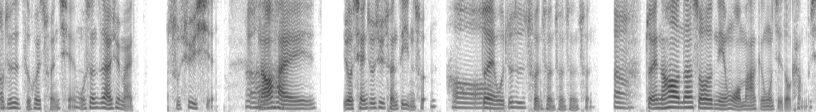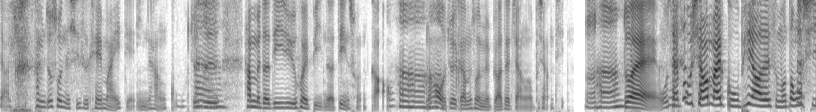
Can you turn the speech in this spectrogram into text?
我就是只会存钱，我甚至还去买储蓄险，然后还有钱就去存定存。哦，对我就是存存存存存。嗯，对，然后那时候连我妈跟我姐都看不下去，他们就说你其实可以买一点银行股，就是他们的利率会比你的定存高。然后我就跟他们说，你们不要再讲了，我不想听。嗯哼，对我才不想买股票的什么东西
